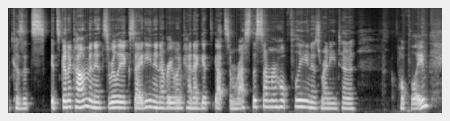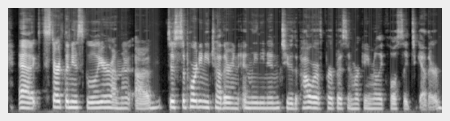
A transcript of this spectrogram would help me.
Because it's it's going to come and it's really exciting and everyone kind of gets got some rest this summer hopefully and is ready to hopefully uh, start the new school year on the uh, just supporting each other and, and leaning into the power of purpose and working really closely together.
